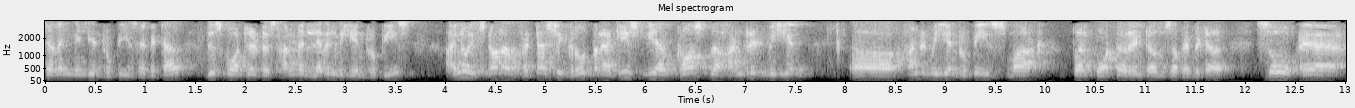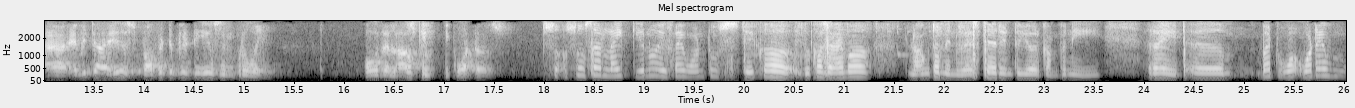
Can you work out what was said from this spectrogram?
107 million rupees EBITDA. This quarter, it is 111 million rupees. I know it's not a fantastic growth, but at least we have crossed the 100 million, uh, 100 million rupees mark per quarter in terms of EBITDA. So uh, uh, EBITDA is, profitability is improving over the last okay. two quarters. So, so sir, like, you know, if I want to take a, because I'm a long-term investor into your company, right, um, but what, what I'm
